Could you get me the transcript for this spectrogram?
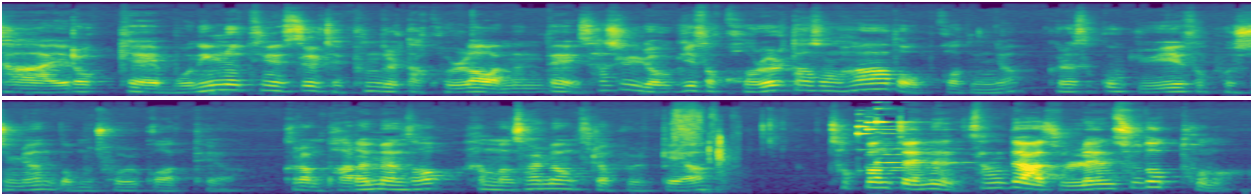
자 이렇게 모닝 루틴에 쓸 제품들 다 골라왔는데 사실 여기서 거를 타선 하나도 없거든요. 그래서 꼭 유의해서 보시면 너무 좋을 것 같아요. 그럼 바르면서 한번 설명드려 볼게요. 첫 번째는 상대 아줄렌 수더 토너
